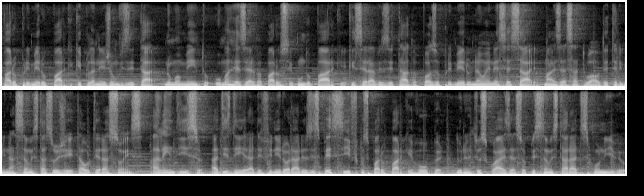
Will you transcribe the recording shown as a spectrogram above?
para o primeiro parque que planejam visitar. No momento, uma reserva para o segundo parque, que será visitado após o primeiro, não é necessária, mas essa atual determinação está sujeita a alterações. Além disso, a Disney irá definir horários específicos para o Parque Hopper, durante os quais essa opção estará disponível.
